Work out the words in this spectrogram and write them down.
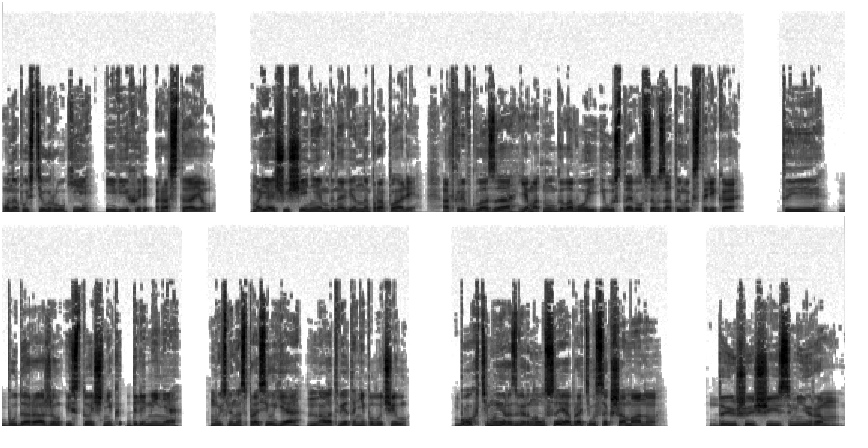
Он опустил руки, и вихрь растаял. Мои ощущения мгновенно пропали. Открыв глаза, я мотнул головой и уставился в затылок старика. «Ты будоражил источник для меня?» Мысленно спросил я, но ответа не получил. Бог тьмы развернулся и обратился к шаману. «Дышащий с миром,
